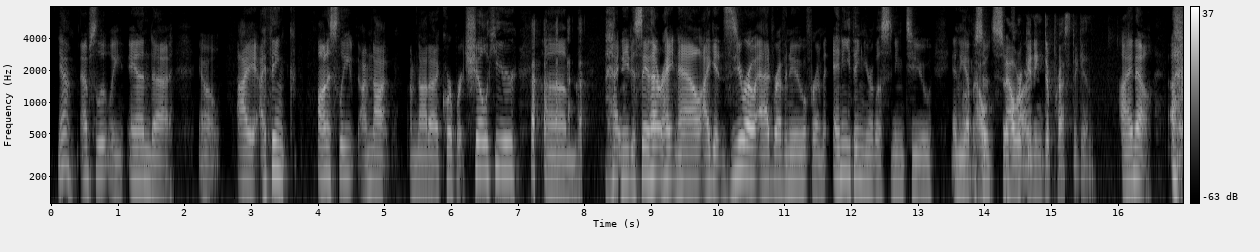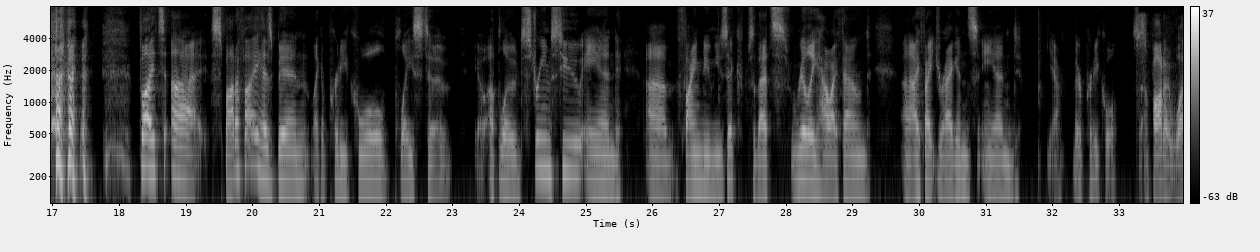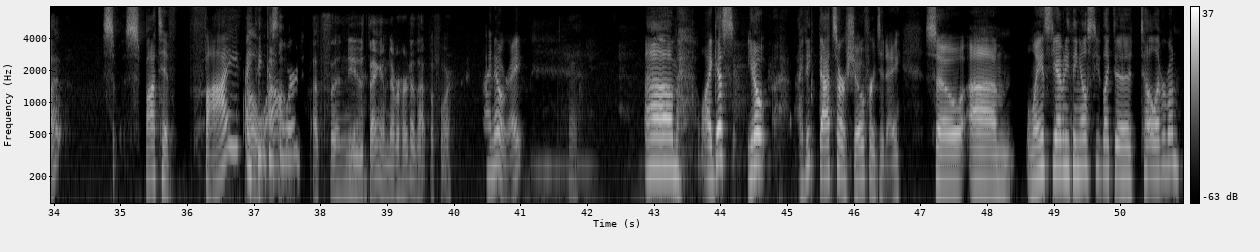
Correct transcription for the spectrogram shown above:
Yeah, absolutely. And uh, you know, I I think honestly, I'm not I'm not a corporate shill here. Um, I need to say that right now. I get zero ad revenue from anything you're listening to in the Oh, now- episodes so now far. we're getting depressed again. I know. but uh, Spotify has been like a pretty cool place to you know upload streams to and um, find new music. So that's really how I found uh, I Fight Dragons, and yeah, they're pretty cool. So Spot a what? S- Spotify, I Oh, think is the word. That's a new Yeah. thing. I've never heard of that before. I know, right? Hmm. Um, well, I guess you know, I think that's our show for today. So, um, Lance, do you have anything else you'd like to tell everyone?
